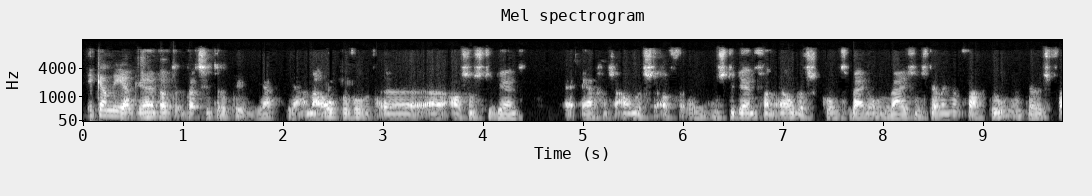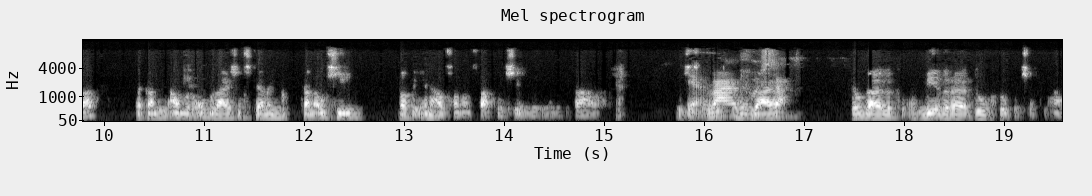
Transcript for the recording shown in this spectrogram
ik kan die Ja, ook ja dat, dat zit er ook in. Ja, ja. Maar ook bijvoorbeeld eh, als een student eh, ergens anders, of een student van elders komt bij de onderwijsinstelling een vak doen, een keuzevak, dan kan die andere onderwijsinstelling kan ook zien wat de inhoud van het vak is in de, in de betaling. Dus Ja, eh, waar het voor staat. heel duidelijk meerdere doelgroepen, zeg maar.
